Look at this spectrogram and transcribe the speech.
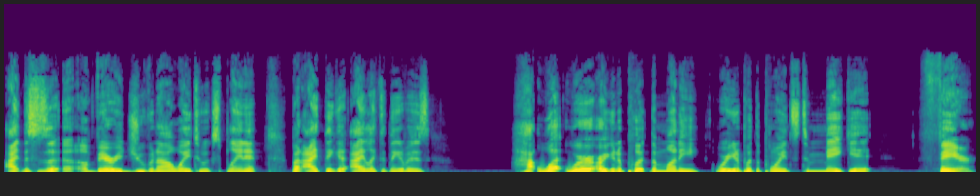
I this is a, a very juvenile way to explain it, but I think I like to think of it as how, what where are you going to put the money? Where are you going to put the points to make it fair?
